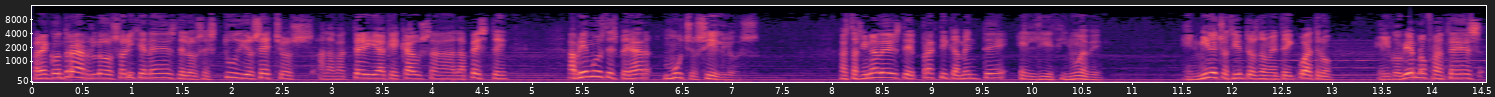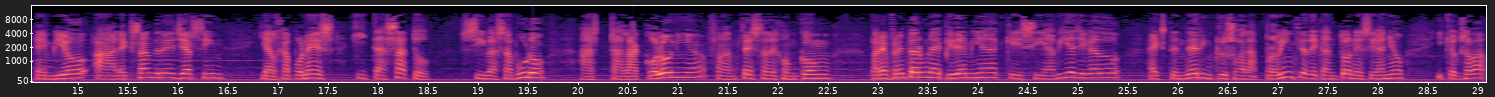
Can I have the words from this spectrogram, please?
Para encontrar los orígenes de los estudios hechos a la bacteria que causa la peste, habríamos de esperar muchos siglos, hasta finales de prácticamente el XIX. En 1894, el gobierno francés envió a Alexandre Yersin y al japonés Kitasato Shibasaburo hasta la colonia francesa de Hong Kong para enfrentar una epidemia que se había llegado a extender incluso a la provincia de Cantón ese año y causaba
